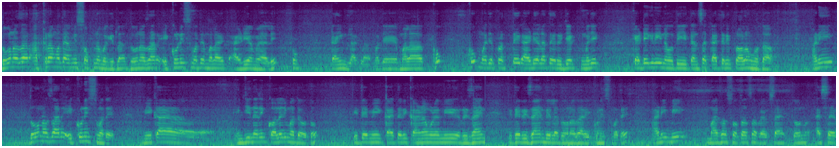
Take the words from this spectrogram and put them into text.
दोन हजार अकरामध्ये आम्ही स्वप्न बघितलं. दोन हजार एकोणीसमध्ये मला एक आयडिया मिळाली. खूप टाईम लागला. म्हणजे मला खूप खूप म्हणजे प्रत्येक आयडियाला ते रिजेक्ट म्हणजे कॅटेगरी नव्हती. त्यांचा काहीतरी प्रॉब्लेम होता. आणि दोन हजार एकोणीसमध्ये मी एका इंजिनिअरिंग कॉलेजमध्ये होतो. तिथे मी काहीतरी कारणामुळे मी रिझाईन तिथे रिझाईन दिलं दोन हजार एकोणीसमध्ये. आणि मी माझा स्वतःचा व्यवसाय दोन असं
